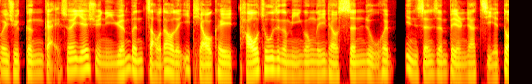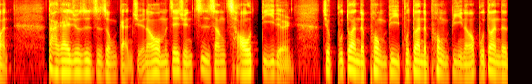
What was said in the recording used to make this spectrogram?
会去更改，所以也许你原本找到的一条可以逃出这个迷宫的一条生路，会硬生生被人家截断，大概就是这种感觉。然后我们这群智商超低的人，就不断的碰壁，不断的碰壁，然后不断的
